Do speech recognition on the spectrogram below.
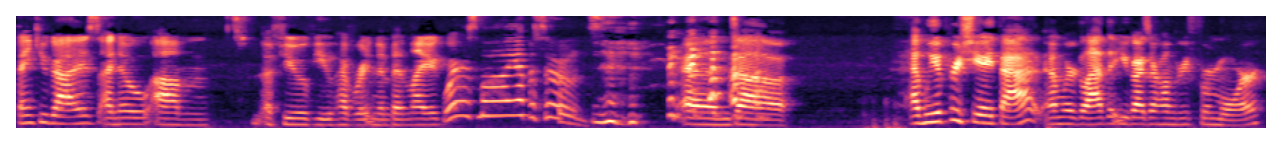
thank you guys i know um a few of you have written and been like where's my episodes and uh and we appreciate that and we're glad that you guys are hungry for more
